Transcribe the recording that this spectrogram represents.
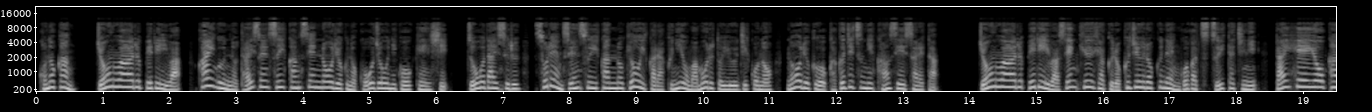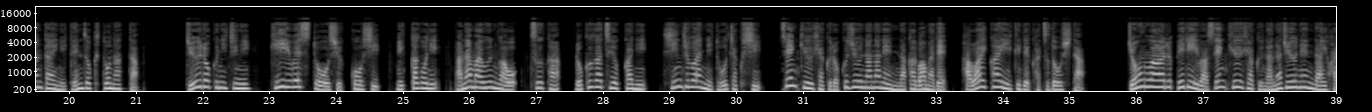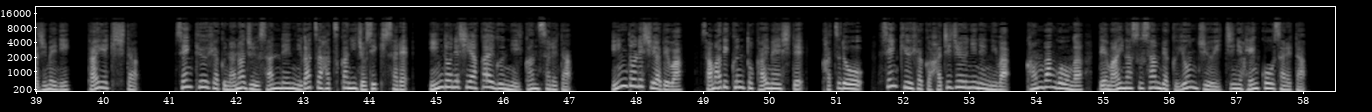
この間、ジョン・ワール・ペリーは海軍の対潜水艦戦能力の向上に貢献し、増大するソ連潜水艦の脅威から国を守るという事故の能力を確実に完成された。ジョン・ワール・ペリーは1966年5月1日に太平洋艦隊に転属となった。16日にキーウェストを出港し、3日後にパナマ運河を通過、6月4日に真珠湾に到着し、1967年半ばまでハワイ海域で活動した。ジョン・ワール・ペリーは1970年代初めに退役した。1973年2月20日に除籍され、インドネシア海軍に移管された。インドネシアでは、サマディ君と改名して活動。1982年には、看板号がでマイナス341に変更された。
